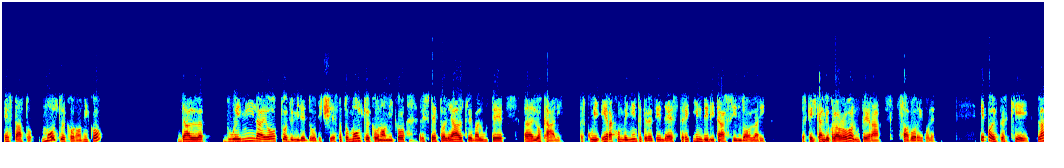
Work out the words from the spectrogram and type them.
è stato molto economico dal 2008 al 2012, è stato molto economico rispetto alle altre valute eh, locali, per cui era conveniente per le aziende estere indebitarsi in dollari, perché il cambio con la loro valuta era favorevole. E poi perché la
